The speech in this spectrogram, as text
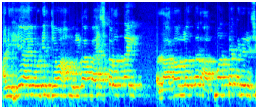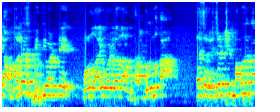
आणि हे आई वडील जेव्हा हा मुलगा काहीच करत नाही रागावलं तर आत्महत्या करेल अशी आम्हालाच भीती वाटते. म्हणून आई वडिलांना बोलू नका. त्याचं रिझल्ट शीट मागू नका.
